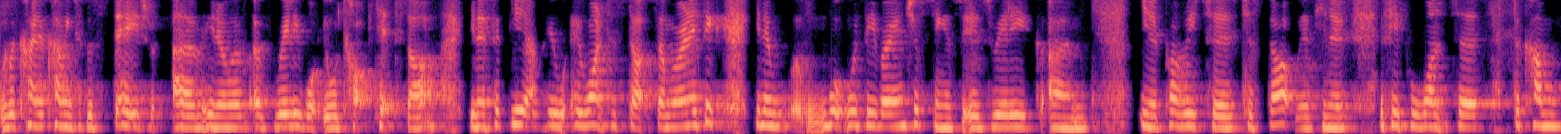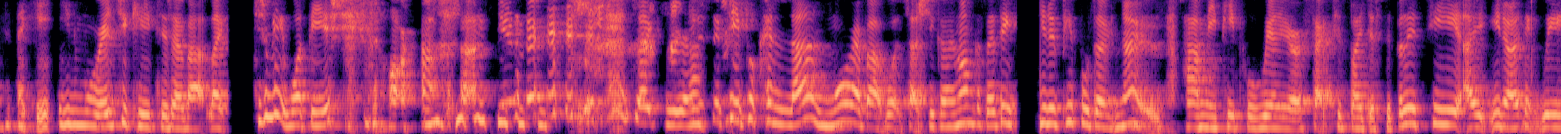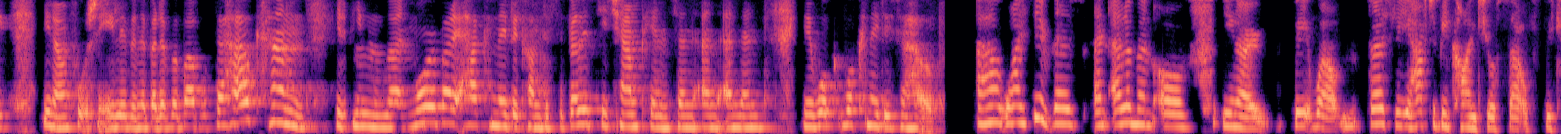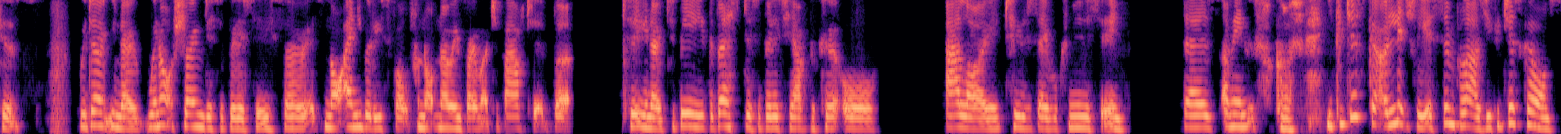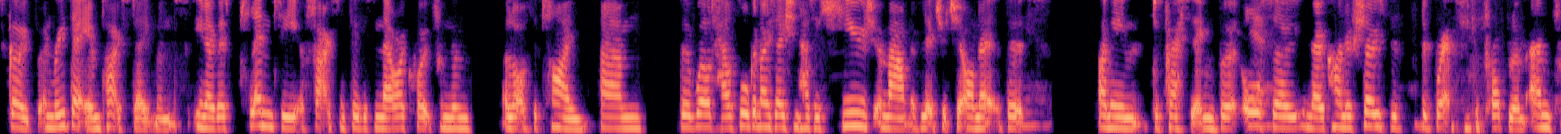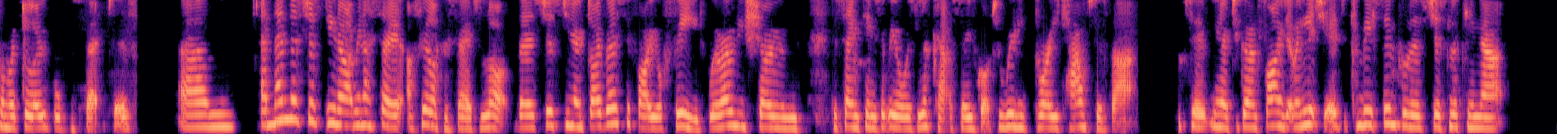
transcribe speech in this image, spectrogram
we're kind of coming to the stage, um, you know, of, of, really what your top tips are, you know, for people yeah. who, who want to start somewhere. And I think, you know, what would be very interesting is, is really, um, you know, probably to, to start with, you know, if people want to become even more educated about like do me what the issues are? you know, like yeah. so people can learn more about what's actually going on. Because I think you know people don't know how many people really are affected by disability. I you know I think we you know unfortunately live in a bit of a bubble. So how can you know people mm. learn more about it? How can they become disability champions? And and and then you know what what can they do to help? Uh, well, I think there's an element of, you know, be, well, firstly, you have to be kind to yourself because we don't, you know, we're not showing disability. So it's not anybody's fault for not knowing very much about it. But to, you know, to be the best disability advocate or ally to the disabled community, there's, I mean, oh gosh, you could just go literally as simple as you could just go on Scope and read their impact statements. You know, there's plenty of facts and figures in there. I quote from them a lot of the time. Um, the World Health Organization has a huge amount of literature on it that's, yeah. I mean, depressing, but also, yeah. you know, kind of shows the, the breadth of the problem and from a global perspective. Um, and then there's just, you know, I mean, I say, I feel like I say it a lot. There's just, you know, diversify your feed. We're only shown the same things that we always look at. So you've got to really break out of that to, you know, to go and find it. I mean, literally, it can be as simple as just looking at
